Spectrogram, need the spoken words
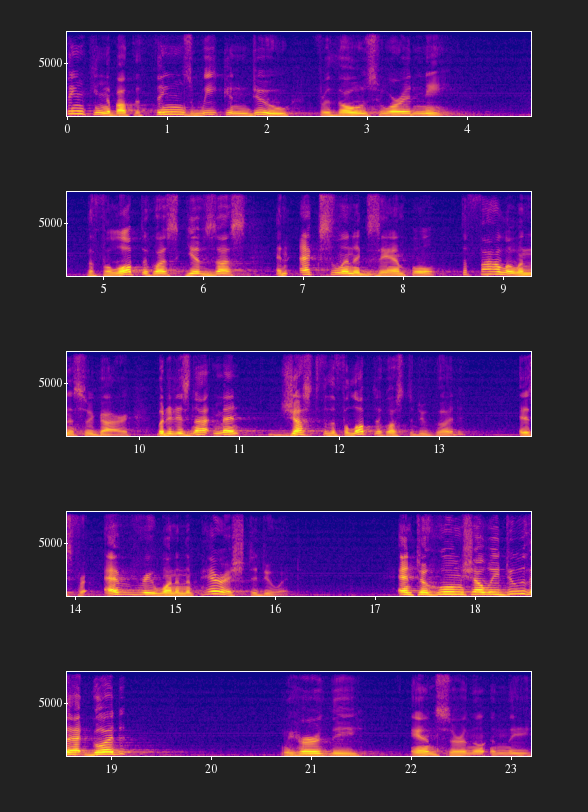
thinking about the things we can do for those who are in need. The Philoptochos gives us an excellent example to follow in this regard, but it is not meant just for the Philoptochos to do good, it is for everyone in the parish to do it. And to whom shall we do that good? We heard the answer in the, in the,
